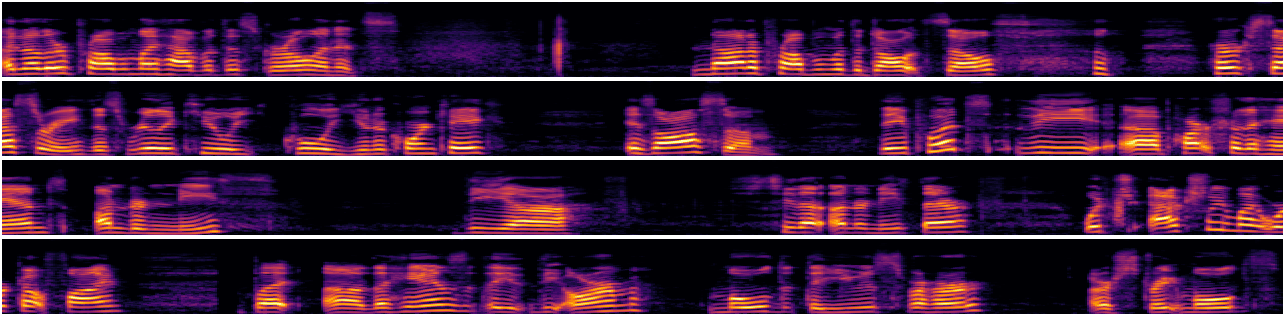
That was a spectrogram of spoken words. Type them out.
Another problem I have with this girl, and it's not a problem with the doll itself. Her accessory, this really cool, cool unicorn cake, is awesome. They put the uh, part for the hand underneath the, uh, see that underneath there? Which actually might work out fine. But uh, the hands, the, the arm mold that they use for her are straight molds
